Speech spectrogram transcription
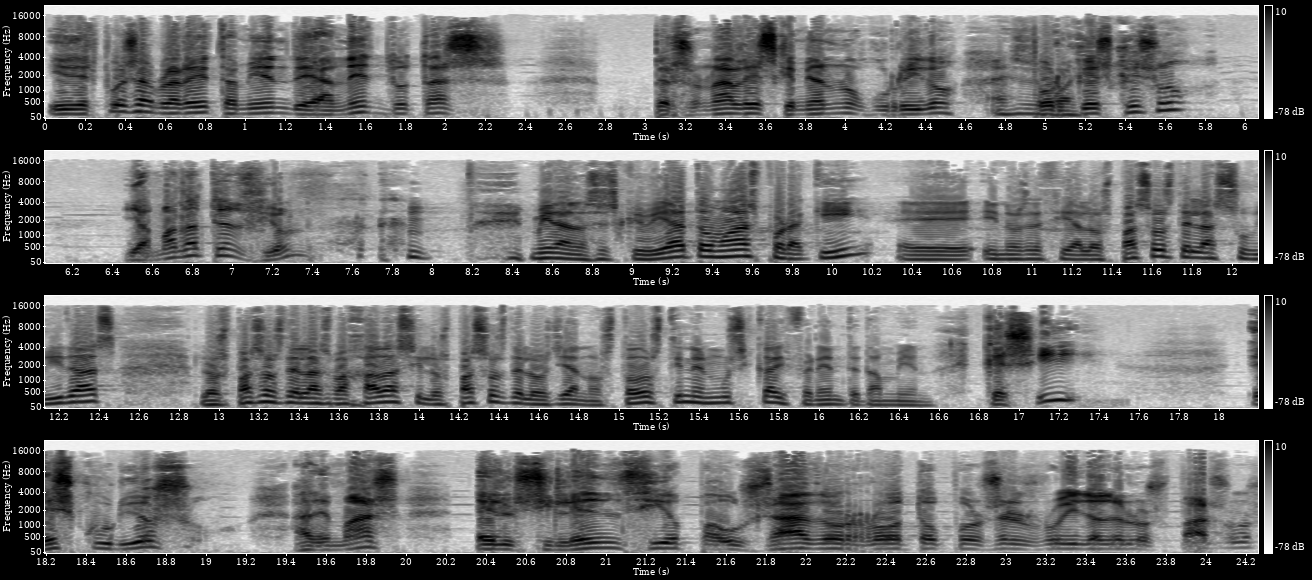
Y después hablaré también de anécdotas personales que me han ocurrido, es porque guay. es que eso llama la atención. Mira, nos escribía Tomás por aquí eh, y nos decía los pasos de las subidas, los pasos de las bajadas y los pasos de los llanos. Todos tienen música diferente también. Que sí, es curioso. Además, el silencio pausado, roto por el ruido de los pasos,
